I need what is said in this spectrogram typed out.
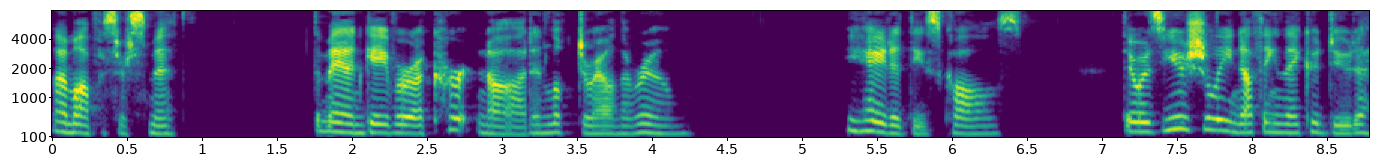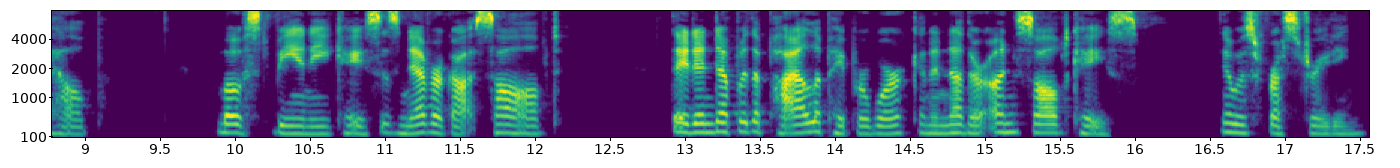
I'm Officer Smith. The man gave her a curt nod and looked around the room. He hated these calls. There was usually nothing they could do to help. Most B&E cases never got solved. They'd end up with a pile of paperwork and another unsolved case. It was frustrating.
